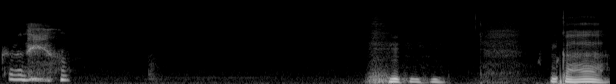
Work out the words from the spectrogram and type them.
그러네요. 그러니까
